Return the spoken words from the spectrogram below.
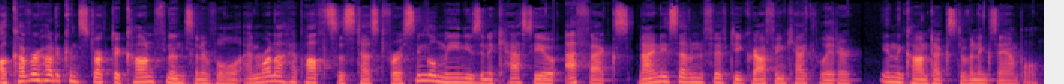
I'll cover how to construct a confidence interval and run a hypothesis test for a single mean using a Casio FX9750 graphing calculator in the context of an example.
